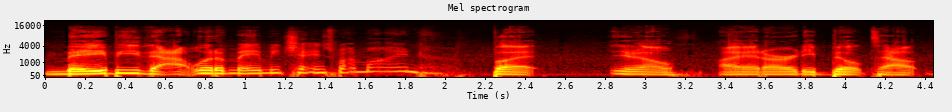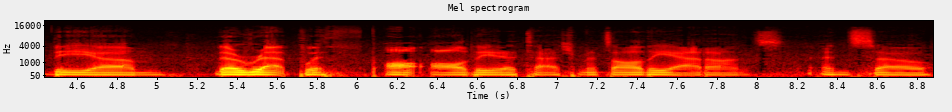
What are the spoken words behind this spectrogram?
maybe that would have made me change my mind, but you know, I had already built out the um, the rep with all, all the attachments, all the add-ons, and so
